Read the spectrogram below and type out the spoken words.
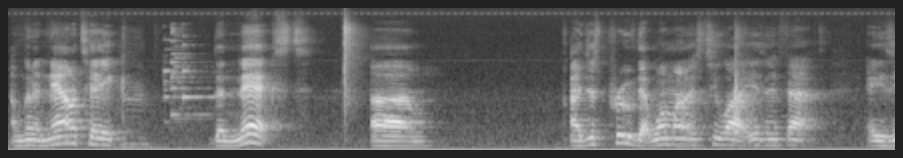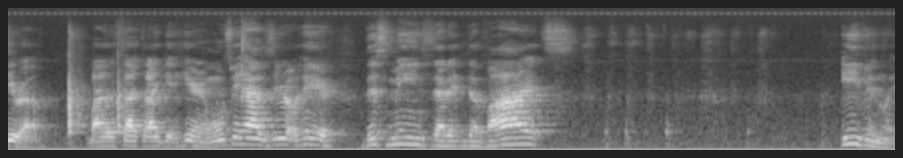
I'm going to now take the next um, I just proved that 1 minus 2i is in fact a 0 by the fact that I get here. And once we have 0 here, this means that it divides evenly.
